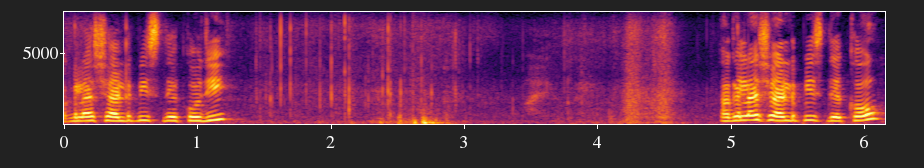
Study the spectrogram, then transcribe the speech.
ਅਗਲਾ ਸ਼ਰਟ ਪੀਸ ਦੇਖੋ ਜੀ। ਅਗਲਾ ਸ਼ਰਟ ਪੀਸ ਦੇਖੋ।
